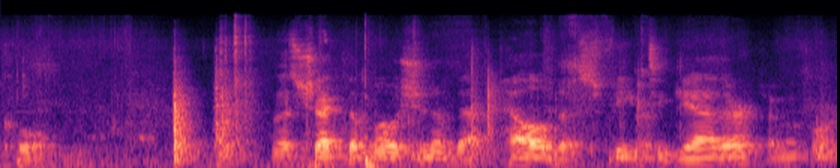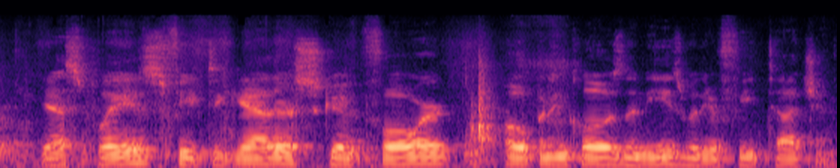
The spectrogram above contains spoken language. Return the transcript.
Cool. Let's check the motion of that pelvis. Feet together. Should I move forward? Yes, please. Feet together. Scoot forward. Open and close the knees with your feet touching.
